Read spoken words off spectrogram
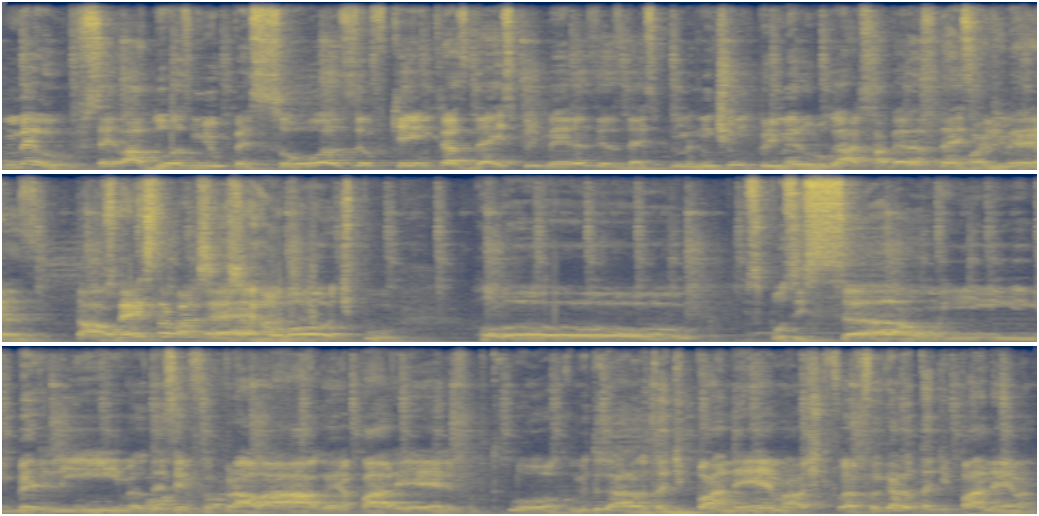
meu, sei lá, duas mil pessoas, eu fiquei entre as 10 primeiras e as 10 primeiras. Não tinha um primeiro lugar, sabe? Era as 10 Pode primeiras e tal. Os 10 trabalhos É, rolou, tipo, rolou exposição em, Berlim, meu desenho foi pra lá, ganhei aparelho, foi muito louco, me do Garota de Ipanema, acho que foi, foi Garota de Ipanema.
